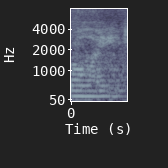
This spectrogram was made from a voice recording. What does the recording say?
Destroyed.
